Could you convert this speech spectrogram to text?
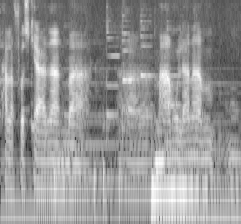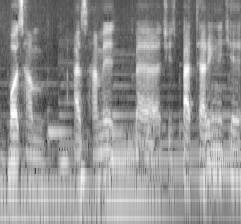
تلفظ کردن و معمولا هم باز هم از همه چیز بدتر اینه که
